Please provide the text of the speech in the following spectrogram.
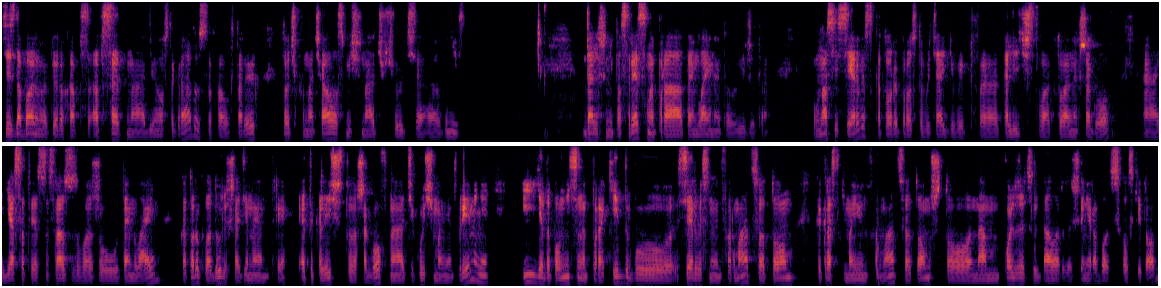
здесь добавлен, во-первых, offset на 90 градусов, а во-вторых, точка начала смещена чуть-чуть а, вниз. Дальше непосредственно про таймлайн этого виджета у нас есть сервис, который просто вытягивает э, количество актуальных шагов. Э, я, соответственно, сразу завожу таймлайн, в который кладу лишь один entry. Это количество шагов на текущий момент времени. И я дополнительно прокидываю сервисную информацию о том, как раз-таки мою информацию о том, что нам пользователь дал разрешение работать с HealthKit,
